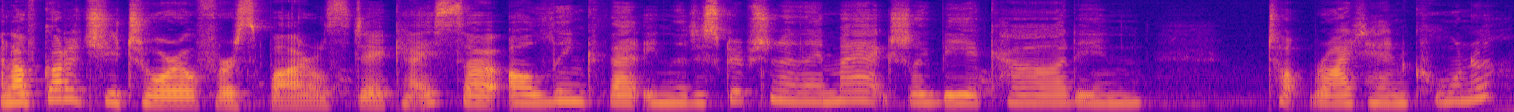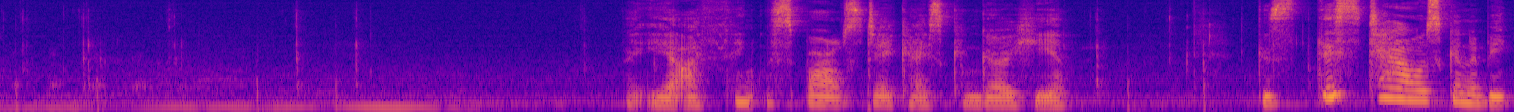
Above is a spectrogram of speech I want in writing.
And I've got a tutorial for a spiral staircase, so I'll link that in the description and there may actually be a card in top right hand corner. But yeah, I think the spiral staircase can go here. Because this tower is going to be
